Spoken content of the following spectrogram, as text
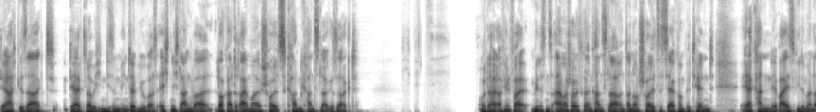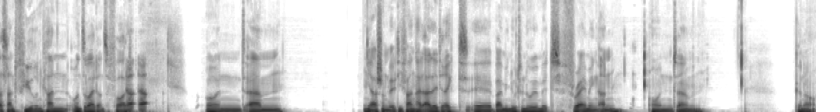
der hat gesagt, der hat, glaube ich, in diesem Interview, was echt nicht lang war, locker dreimal Scholz kann Kanzler gesagt. Oder halt auf jeden Fall mindestens einmal Scholz kann Kanzler und dann noch Scholz ist sehr kompetent. Er kann, er weiß, wie man das Land führen kann und so weiter und so fort. Ja, ja. Und ähm, ja, schon wild. Die fangen halt alle direkt äh, bei Minute Null mit Framing an. Und ähm, genau.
